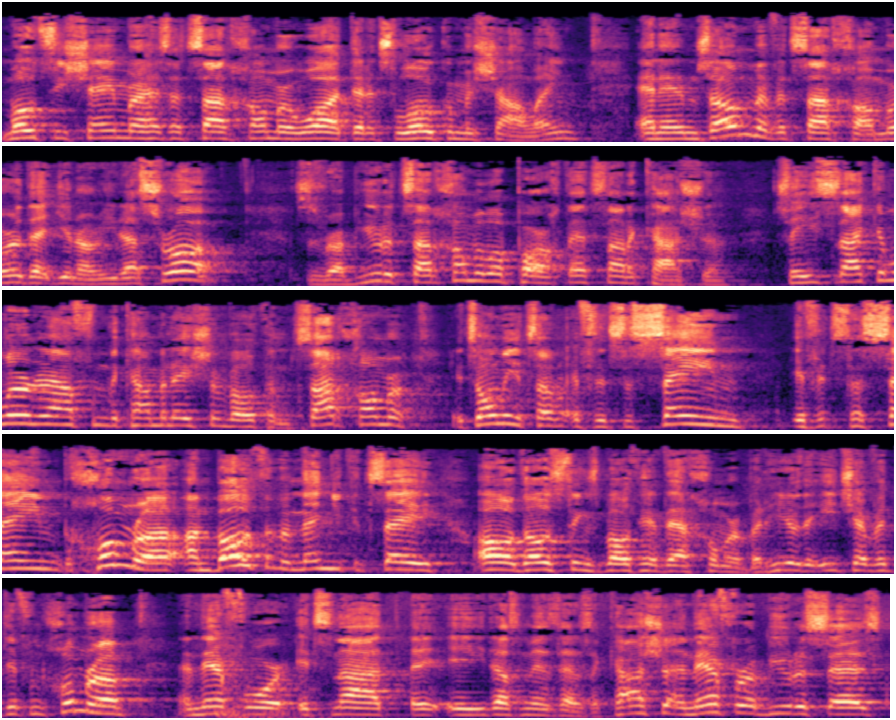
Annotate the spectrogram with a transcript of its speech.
Motzi shemer has a tzad chomer. What? That it's lokum mishalim. And emzom have a tzad chomer that you don't need asra. This is Rabbi Yehuda tzad chomer parch. That's not a kasha. So he says, I can learn it out from the combination of both of them. It's only if it's the same, if it's the same chumrah on both of them, then you could say, oh, those things both have that chumrah. But here they each have a different chumrah, and therefore it's not, uh, he doesn't have that as a kasha, and therefore Abuda says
